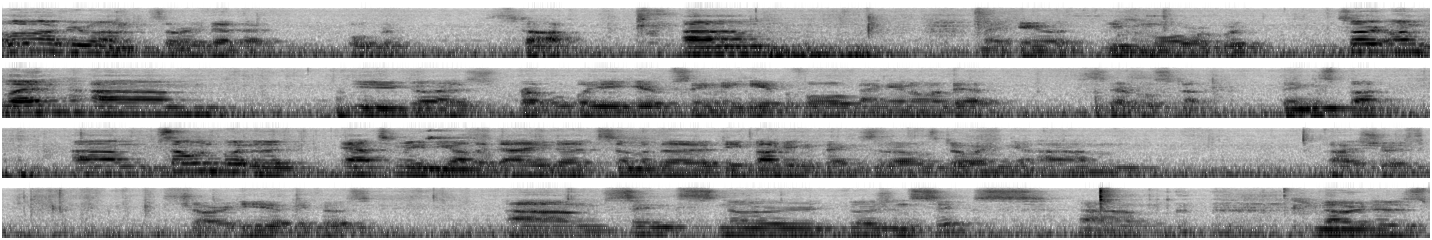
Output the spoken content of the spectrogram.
Hello everyone, sorry about that awkward start. Um, making it even more awkward. So I'm Glenn. Um, you guys probably have seen me here before banging on about several stuff, things, but um, someone pointed out to me the other day that some of the debugging things that I was doing um, I should show here because um, since Node version 6, um, Node has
